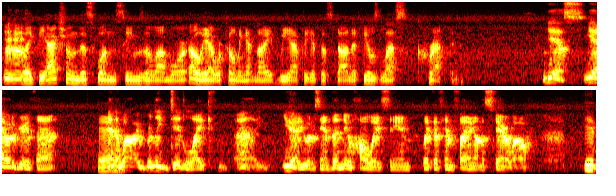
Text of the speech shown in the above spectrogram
Mm-hmm. Like the action in this one seems a lot more. Oh yeah, we're filming at night. We have to get this done. It feels less crafted. Yes. Yeah, I would agree with that. And, And, while I really did like, uh, Yeah, you would have seen it. The new hallway scene, like of him fighting on the stairwell. It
